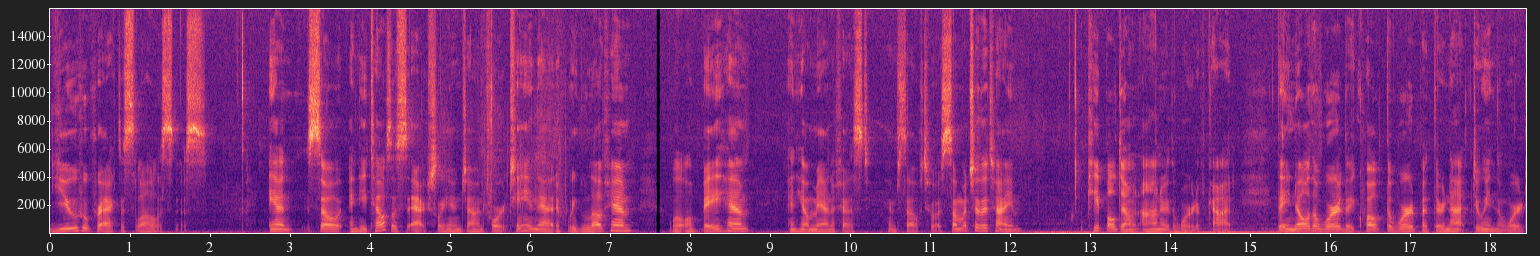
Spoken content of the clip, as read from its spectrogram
You who practice lawlessness. And so, and he tells us actually in John 14 that if we love him, we'll obey him, and he'll manifest himself to us. So much of the time, people don't honor the Word of God. They know the Word, they quote the Word, but they're not doing the Word.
